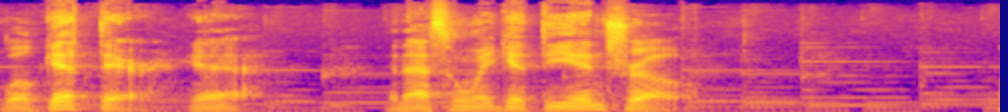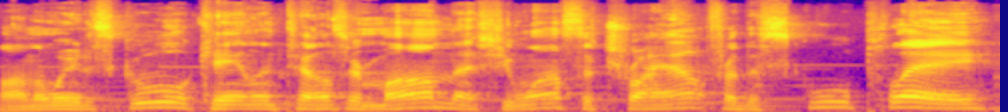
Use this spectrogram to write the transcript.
we'll get there, yeah. And that's when we get the intro. On the way to school, Caitlin tells her mom that she wants to try out for the school play,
